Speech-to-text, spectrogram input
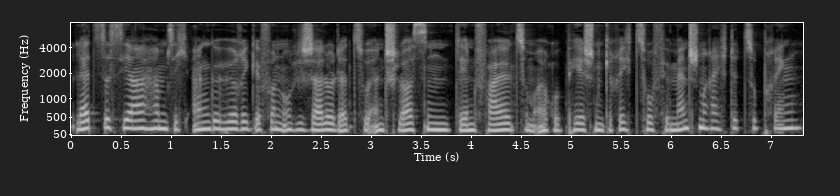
Letztes Jahr haben sich Angehörige von Uri Jallo dazu entschlossen, den Fall zum Europäischen Gerichtshof für Menschenrechte zu bringen.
